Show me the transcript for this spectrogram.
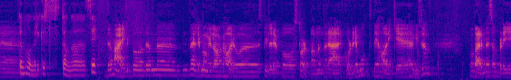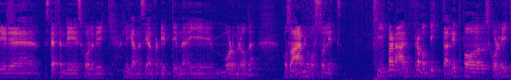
Eh, de holder ikke stanga si? De er ikke på, de, eh, veldig mange lag har jo eh, spillere på stolpene når det er corner imot. Det har ikke Haugesund. Og dermed så blir Steffen Lie Skålevik liggende igjen for dypt inne i målområdet. Og så er han jo også litt Keeperen er framme og dytter litt på Skålevik.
